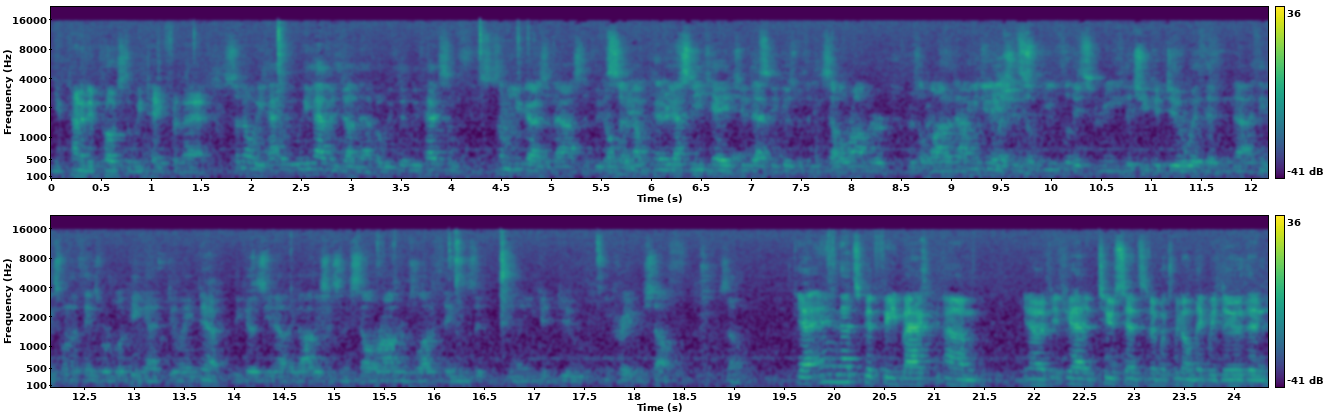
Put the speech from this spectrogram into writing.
know, kind of the approach that we take for that. So no, we ha we haven't done that, but we've, we've had some, some of you guys have asked if we don't Some put up the competitors seem to SDK to that. that, because with an accelerometer, there's a lot of You can do like, applications so you the screen. that you could do with it, and uh, I think it's one of the things we're looking at doing. Yeah. Because, you know, like obviously it's an accelerometer, there's a lot of things that, you know, you could do, you create yourself, so. Yeah, and that's good feedback. Um, you know, if, if you had it too sensitive, which we don't think we do, then,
